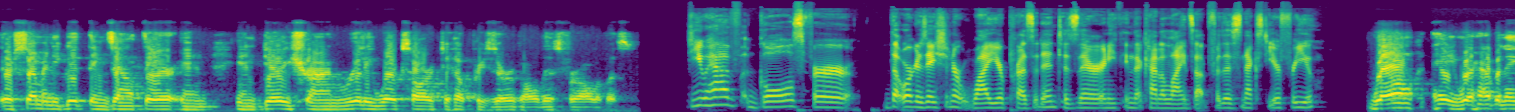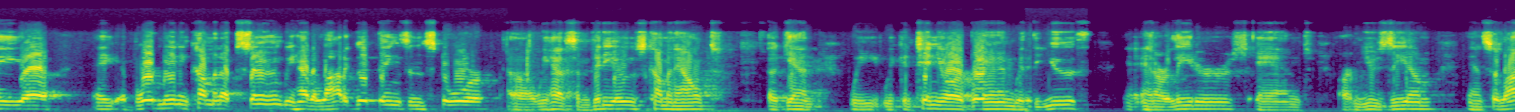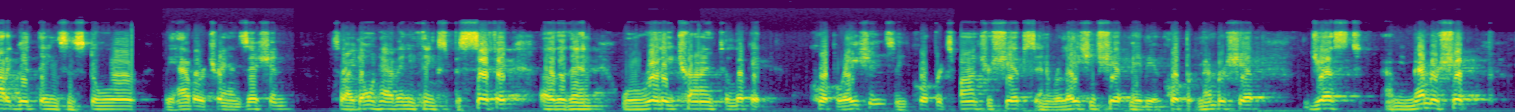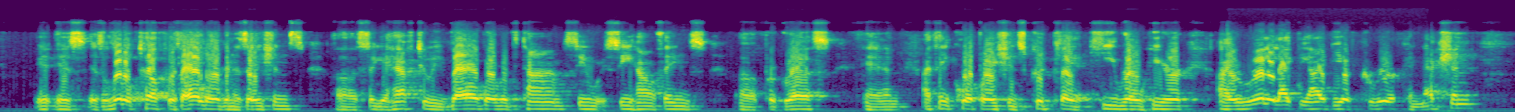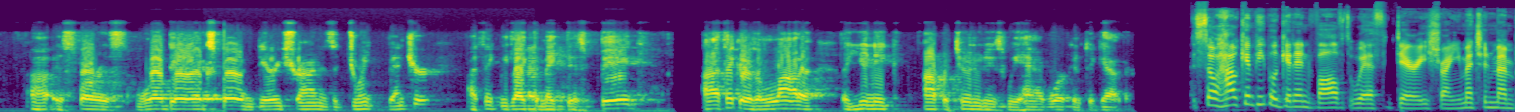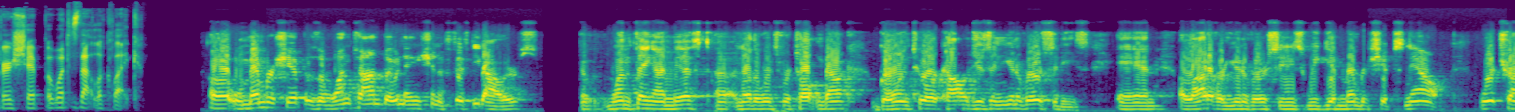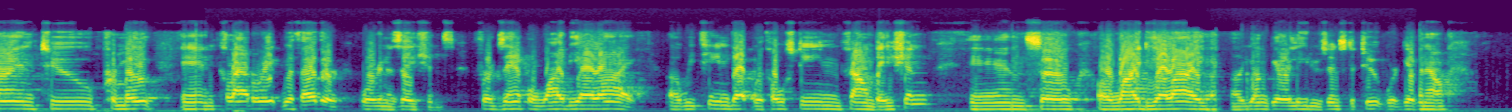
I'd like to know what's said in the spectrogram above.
there's so many good things out there, and, and Dairy Shrine really works hard to help preserve all this for all of us. Do you have goals for the organization or why you're president? Is there anything that kind of lines up for this next year for you? Well, hey, we're having a, uh, a, a, board meeting coming up soon. We have a lot of good things in store. Uh, we have some videos coming out. Again, we, we continue our brand with the youth and our leaders and our museum. And so a lot of good things in store. We have our transition. So I don't have anything specific other than we're really trying to look at corporations and corporate sponsorships and a relationship, maybe a corporate membership. Just, I mean, membership is, is a little tough with all organizations. Uh, so you have to evolve over the time, see, see how things uh, progress. And I think corporations could play a key role here. I really like the idea of career connection uh, as far as World Dairy Expo and Dairy Shrine as a joint venture. I think we'd like to make this big. I think there's a lot of uh, unique opportunities we have working together. So, how can people get involved with Dairy Shrine? You mentioned membership, but what does that look like? Uh, well, membership is a one time donation of $50. One thing I missed, uh, in other words, we're talking about going to our colleges and universities. And a lot of our universities, we give memberships now. We're trying to promote and collaborate with other organizations. For example, YDLI, uh, we teamed up with Holstein Foundation. And so our YDLI, uh, Young Dairy Leaders Institute, we're giving out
